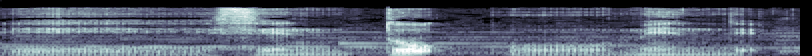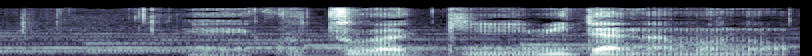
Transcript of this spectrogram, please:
えー線と面で、えー骨書きみたいなものを、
